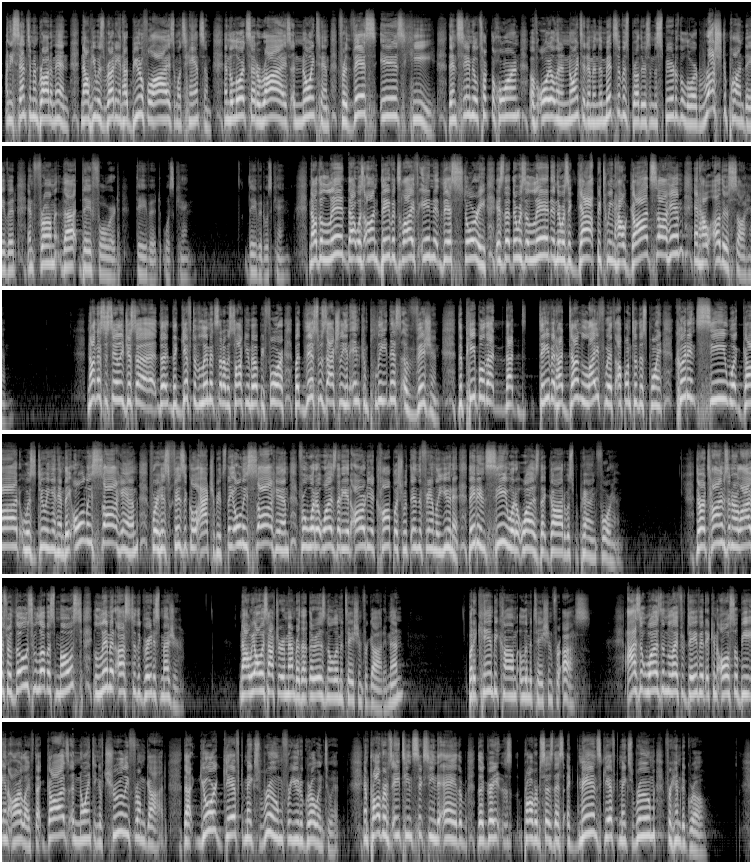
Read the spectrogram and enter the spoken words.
And he sent him and brought him in. Now he was ruddy and had beautiful eyes and was handsome. And the Lord said, Arise, anoint him, for this is he. Then Samuel took the horn of oil and anointed him in the midst of his brothers, and the Spirit of the Lord rushed upon David. And from that day forward, David was king. David was king. Now, the lid that was on David's life in this story is that there was a lid and there was a gap between how God saw him and how others saw him. Not necessarily just uh, the, the gift of limits that I was talking about before, but this was actually an incompleteness of vision. The people that, that David had done life with up until this point couldn't see what God was doing in him. They only saw him for his physical attributes. They only saw him for what it was that he had already accomplished within the family unit. They didn't see what it was that God was preparing for him. There are times in our lives where those who love us most limit us to the greatest measure. Now, we always have to remember that there is no limitation for God. Amen? But it can become a limitation for us. As it was in the life of David, it can also be in our life that God's anointing of truly from God, that your gift makes room for you to grow into it. In Proverbs 18, 16 to A, the, the great proverb says this a man's gift makes room for him to grow.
